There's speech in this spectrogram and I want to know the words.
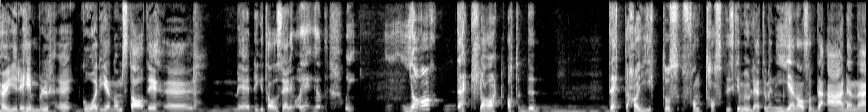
høyere himmel uh, går gjennom stadig uh, mer digitalisering. Og, og, ja, det er klart at det, dette har gitt oss fantastiske muligheter, men igjen, altså, det er denne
